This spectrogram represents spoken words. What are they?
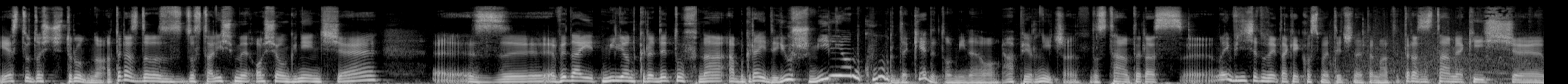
jest tu dość trudno. A teraz do, dostaliśmy osiągnięcie y, z, wydaje milion kredytów na upgrade'y. Już milion? Kurde, kiedy to minęło? A piernicze. Dostałem teraz, y, no i widzicie tutaj takie kosmetyczne tematy. Teraz dostałem jakiś y,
